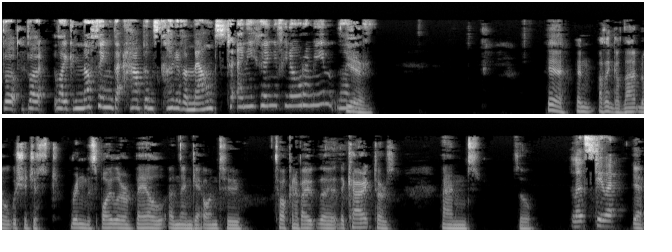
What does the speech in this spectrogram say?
but, but like nothing that happens kind of amounts to anything, if you know what I mean? Like, yeah. Yeah, and I think on that note, we should just ring the spoiler bell and then get on to talking about the, the characters. And so. Let's do it. Yeah.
